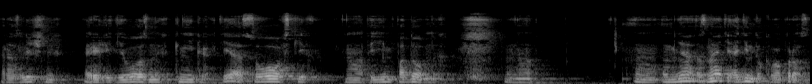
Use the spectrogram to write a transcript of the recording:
различных религиозных книгах, теософских вот, и им подобных. Вот. У меня, знаете, один только вопрос.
